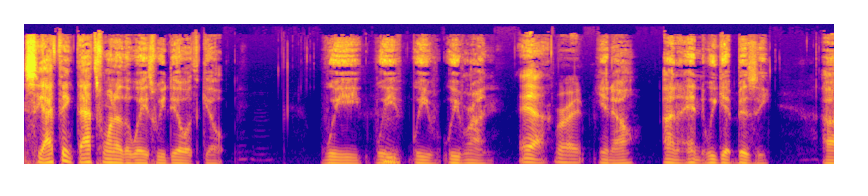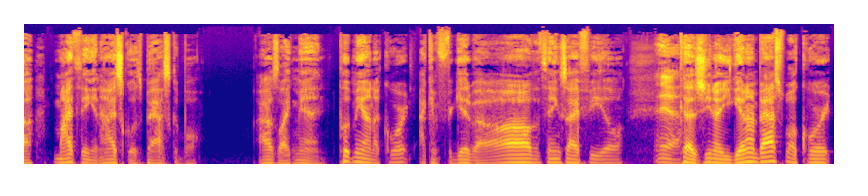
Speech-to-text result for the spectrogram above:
see, I think that's one of the ways we deal with guilt. We we we we run, Yeah, Right. you know, and, and we get busy. Uh, my thing in high school is basketball. I was like, man, put me on a court, I can forget about all the things I feel. Yeah, because you know you get on a basketball court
